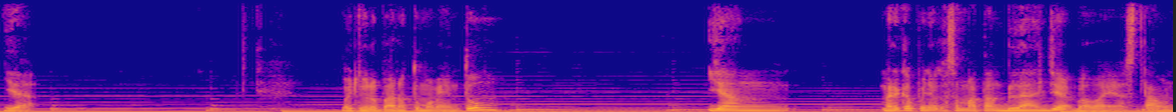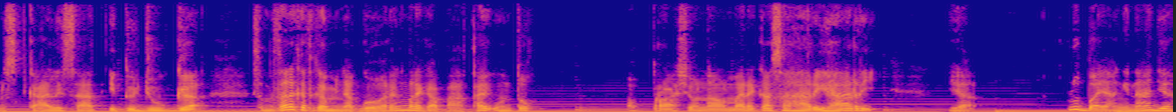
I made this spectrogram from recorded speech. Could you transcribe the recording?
ya baju lebaran itu momentum yang mereka punya kesempatan belanja bahwa ya setahun sekali saat itu juga. Sementara ketika minyak goreng mereka pakai untuk operasional mereka sehari-hari. Ya, lu bayangin aja.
